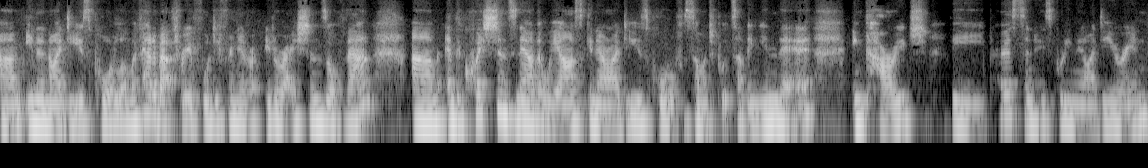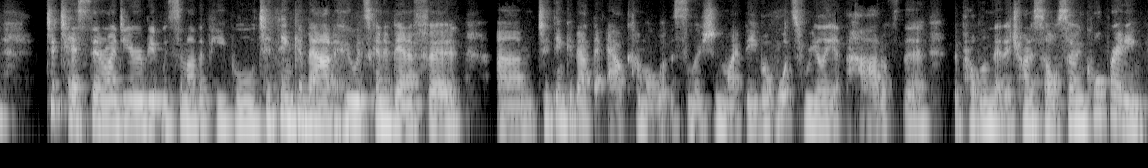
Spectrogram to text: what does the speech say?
um, in an ideas portal, and we've had about three or four different iterations of that. Um, and the questions now that we ask in our ideas portal for someone to put something in there encourage the person who's putting the idea in to test their idea a bit with some other people, to think about who it's going to benefit, um, to think about the outcome or what the solution might be, but what's really at the heart of the, the problem that they're trying to solve. So incorporating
